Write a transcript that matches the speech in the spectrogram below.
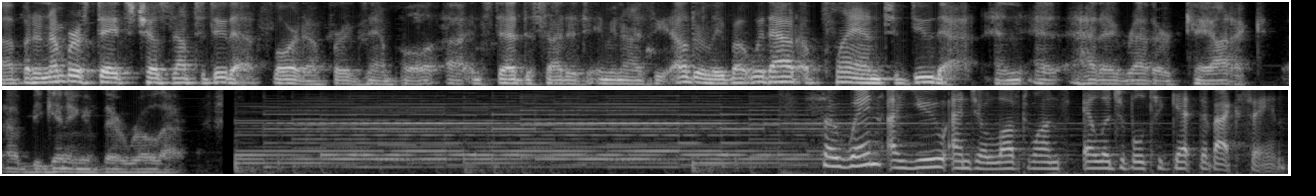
Uh, but a number of states chose not to do that. Florida, for example, uh, instead decided to immunize the elderly, but without a plan to do that and, and had a rather chaotic uh, beginning of their rollout. So, when are you and your loved ones eligible to get the vaccine?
